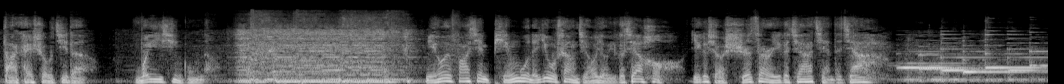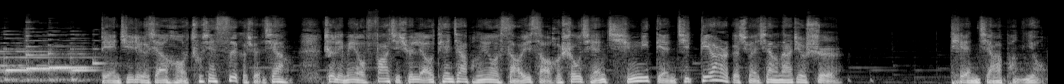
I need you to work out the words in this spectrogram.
打开手机的微信功能。你会发现屏幕的右上角有一个加号，一个小十字儿，一个加减的加。点击这个加号，出现四个选项，这里面有发起群聊、添加朋友、扫一扫和收钱。请你点击第二个选项，那就是添加朋友。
